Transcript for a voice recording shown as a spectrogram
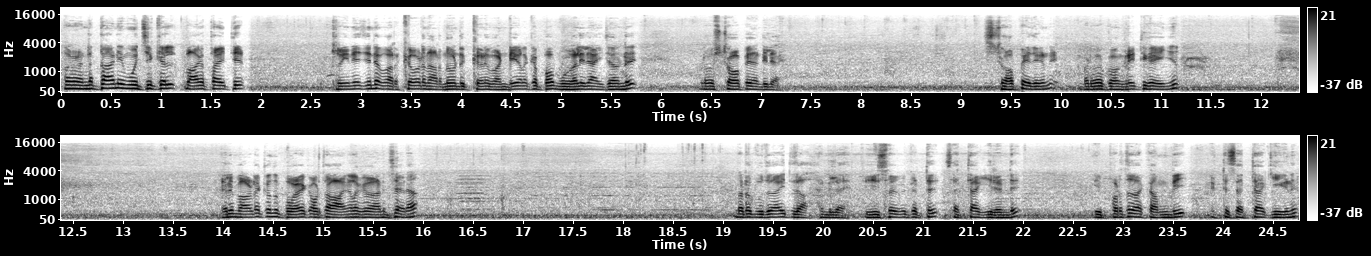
അപ്പോൾ വെണ്ണത്താണി മൂച്ചിക്കൽ ഭാഗത്തായിട്ട് ഡ്രെയിനേജിന്റെ വർക്ക് അവിടെ നടന്നുകൊണ്ട് നിൽക്കുകയാണ് വണ്ടികളൊക്കെ ഇപ്പോൾ മുകളിലായതുകൊണ്ട് ഇവിടെ സ്റ്റോപ്പ് ചെയ്തിട്ടില്ലേ? സ്റ്റോപ്പ് ചെയ്തിട്ട് ഇവിടെ കോൺക്രീറ്റ് കഴിഞ്ഞു. അതിലും അവിടെയൊക്കെ ഒന്ന് പോയൊക്കെ അവിടുത്തെ വാങ്ങലൊക്കെ കാണിച്ചു തരാം. ഇവിടെ പുതുതായിട്ടിതാ കണ്ടില്ലേ? പീസ് ഒക്കെ ഇട്ട് സെറ്റാക്കിയിട്ടുണ്ട് ഇപ്പുറത്തെ കമ്പി ഇട്ട് സെറ്റാക്കിയാണ്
